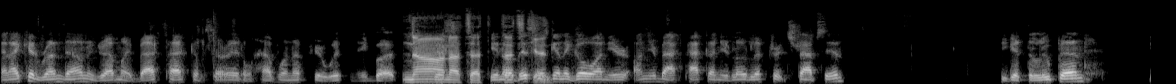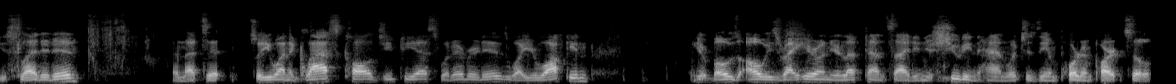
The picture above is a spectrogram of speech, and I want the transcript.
and I could run down and grab my backpack. I'm sorry I don't have one up here with me, but No, this, no, that's you know this good. is going to go on your on your backpack on your load lifter. It straps in. You get the loop end, you slide it in, and that's it. So you want a glass call, GPS, whatever it is, while you're walking. Your bow's always right here on your left hand side in your shooting hand, which is the important part. So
